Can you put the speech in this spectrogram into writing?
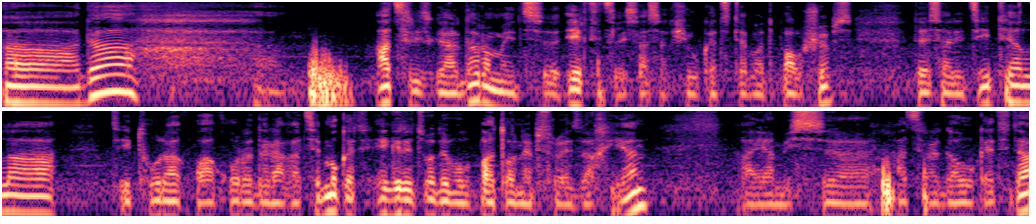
აა და აცრის გარდა, რომელიც ერთი წლის ასაკში უკეთდებოდა ბავშვებს, და ეს არის წითელა, წითურა, ყვაყურა და რაღაცე, მოკეთ ეგრეთ წოდებულ ბატონებს რო ეძახიან. აი ამის აცრა გაუკეთდა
